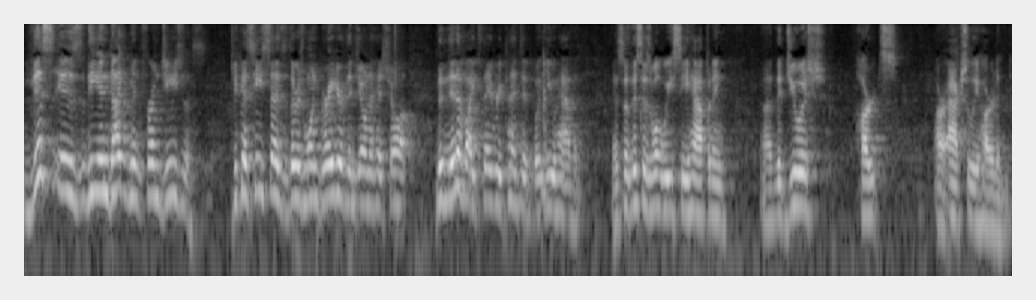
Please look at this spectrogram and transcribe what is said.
This is the indictment from Jesus because he says there's one greater than Jonah has shown up. The Ninevites, they repented, but you haven't. And so this is what we see happening. Uh, the Jewish hearts are actually hardened.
